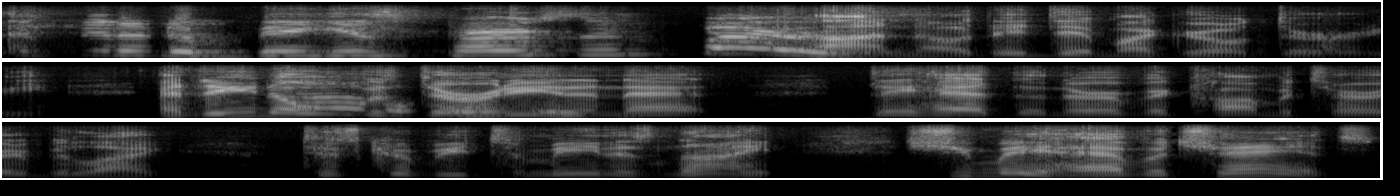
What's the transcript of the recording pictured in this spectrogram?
consider the biggest person first. I know they did my girl dirty. And do you know what was dirtier than oh. that? They had the nerve at commentary to be like, this could be Tamina's night. She may have a chance.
